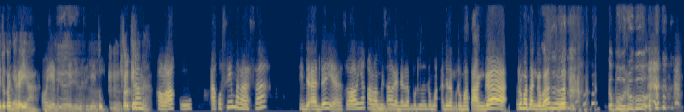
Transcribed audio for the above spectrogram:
gitu kan ya Rek ya Oh iya bisa Iya, jadi iya, bisa heeh. jadi. Mm, kalau Kirana Kalau aku, aku sih merasa tidak ada ya. Soalnya kalau misalnya dalam urusan rumah dalam rumah tangga, rumah tangga banget. keburu bu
